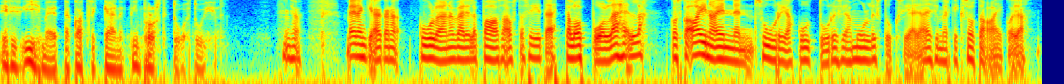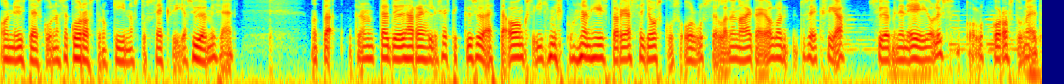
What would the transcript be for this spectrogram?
Ei siis ihme, että katse käännettiin prostituoituihin. Joo. Meidänkin aikana kuulee aina välillä paasausta siitä, että loppu on lähellä, koska aina ennen suuria kulttuurisia mullistuksia ja esimerkiksi sota-aikoja on yhteiskunnassa korostunut kiinnostus seksiin ja syömiseen. Mutta kyllä nyt täytyy ihan rehellisesti kysyä, että onko ihmiskunnan historiassa joskus ollut sellainen aika, jolloin seksi ja syöminen ei olisi ollut korostuneita.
